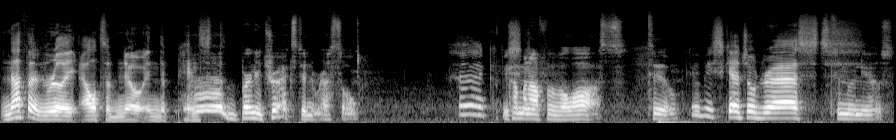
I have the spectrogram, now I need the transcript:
nothing really else of note in the pins. Uh, Bernie Truax didn't wrestle. Eh, could, be, Coming off of a loss, too, could be scheduled rest. to Munoz.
